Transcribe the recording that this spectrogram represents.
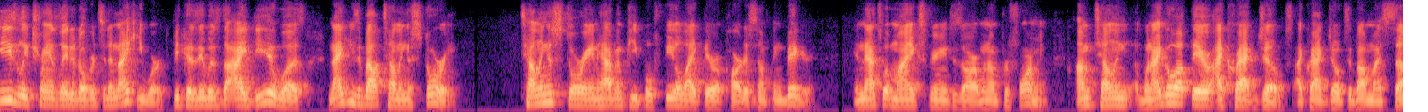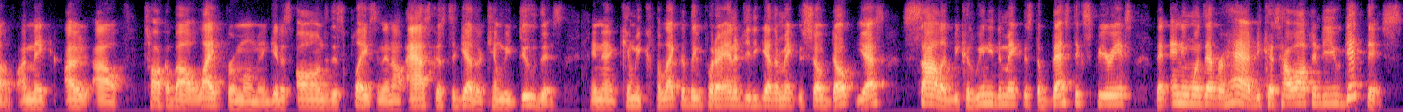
easily translated over to the Nike work because it was the idea was Nike's about telling a story, telling a story and having people feel like they're a part of something bigger. And that's what my experiences are when I'm performing. I'm telling when I go up there, I crack jokes. I crack jokes about myself. I make I, I'll talk about life for a moment and get us all into this place. And then I'll ask us together, can we do this? And then can we collectively put our energy together, make the show dope? Yes, solid, because we need to make this the best experience that anyone's ever had. Because how often do you get this?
